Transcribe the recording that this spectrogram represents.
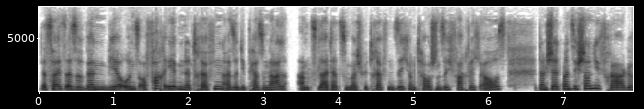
Das heißt also, wenn wir uns auf Fachebene treffen, also die Personalamtsleiter zum Beispiel treffen sich und tauschen sich fachlich aus, dann stellt man sich schon die Frage,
